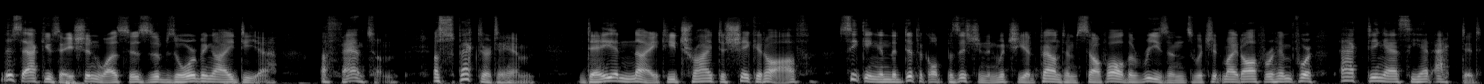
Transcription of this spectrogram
This accusation was his absorbing idea, a phantom, a spectre to him. Day and night he tried to shake it off, seeking in the difficult position in which he had found himself all the reasons which it might offer him for acting as he had acted.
